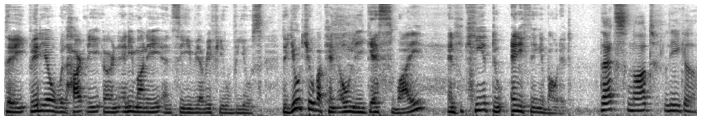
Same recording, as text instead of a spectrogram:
the video will hardly earn any money and see very few views. The YouTuber can only guess why and he can't do anything about it. That's not legal.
